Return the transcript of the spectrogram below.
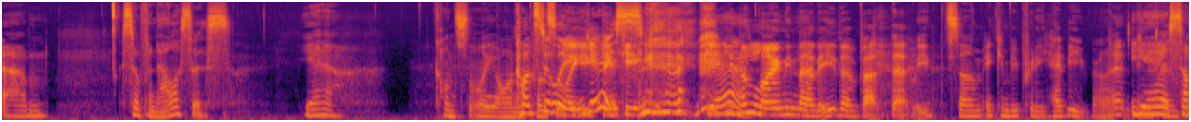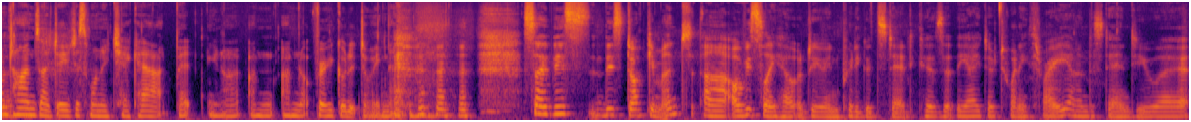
um, self analysis. Yeah constantly on, constantly, constantly yes. thinking. yeah. You're not alone in that either, but that it's um, it can be pretty heavy, right? Yeah, terms of- sometimes I do just want to check out, but you know, I'm I'm not very good at doing that. So this this document uh, obviously held you in pretty good stead because at the age of 23, I understand you were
